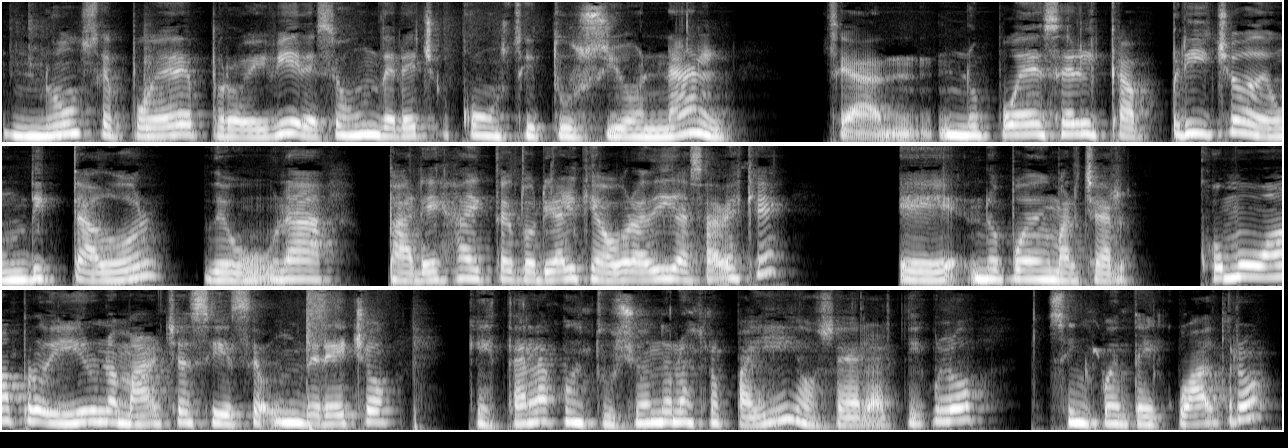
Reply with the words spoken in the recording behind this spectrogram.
no se puede prohibir, eso es un derecho constitucional. O sea, no puede ser el capricho de un dictador, de una pareja dictatorial que ahora diga, ¿sabes qué? Eh, no pueden marchar. ¿Cómo va a prohibir una marcha si es un derecho que está en la constitución de nuestro país? O sea, el artículo 54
